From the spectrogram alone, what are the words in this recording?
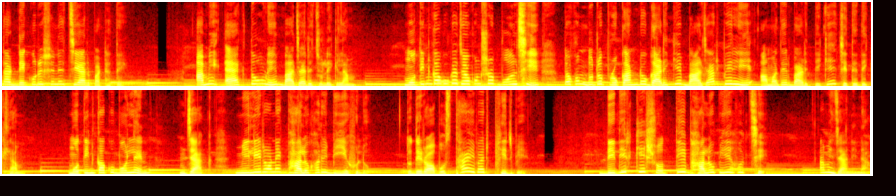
তার ডেকোরেশনের চেয়ার পাঠাতে। আমি এক দৌড়ে বাজারে চলে গেলাম। মতিন কাকুকে যখন সব বলছি, তখন দুটো প্রকাণ্ড গাড়িকে বাজার পেরিয়ে আমাদের বাড়ির দিকে যেতে দেখলাম। মতিন কাকু বললেন, যাক, মিলির অনেক ভালো ঘরে বিয়ে হলো। তোদের অবস্থা এবার ফিরবে। দিদির কি সত্যি ভালো বিয়ে হচ্ছে? আমি জানি না।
